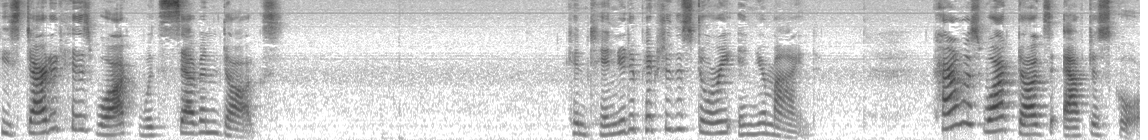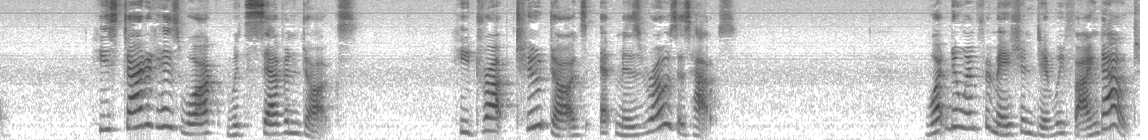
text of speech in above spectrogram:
He started his walk with seven dogs. Continue to picture the story in your mind. Carlos walked dogs after school. He started his walk with seven dogs. He dropped two dogs at Ms. Rose's house. What new information did we find out?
